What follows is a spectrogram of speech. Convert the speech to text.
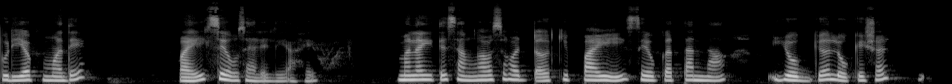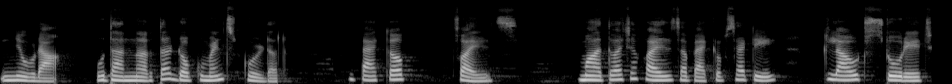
पी डी एफमध्ये फाईल सेव्ह झालेली आहे. मला इथे सांगावंसं वाटतं की फाईल सेव्ह करताना योग्य लोकेशन निवडा. उदाहरणार्थ डॉक्युमेंट्स फोल्डर बॅकअप फाईल्स महत्त्वाच्या फाईल्सचा बॅकअपसाठी क्लाउड स्टोरेज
